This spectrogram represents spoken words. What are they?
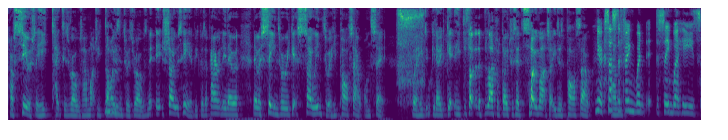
how seriously he takes his roles, how much he dives into his roles, and it, it shows here because apparently there were there were scenes where he'd get so into it he'd pass out on set, where he you know he'd get he just like the blood would go to his head so much that he'd just pass out. Yeah, because that's the thing when the scene where he's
